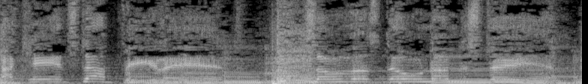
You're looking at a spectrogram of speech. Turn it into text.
I can't stop feeling. Some of us don't understand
